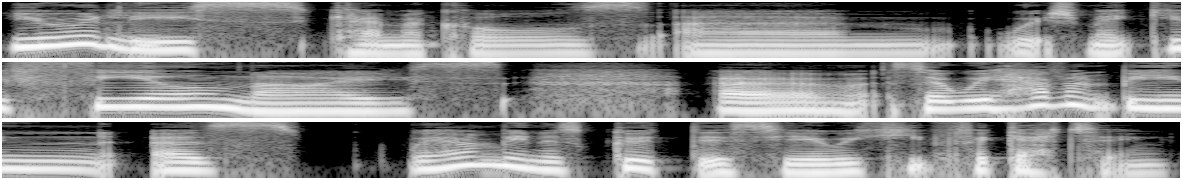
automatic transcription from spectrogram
you release chemicals um, which make you feel nice. Um, so we haven't been as we haven't been as good this year. We keep forgetting.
